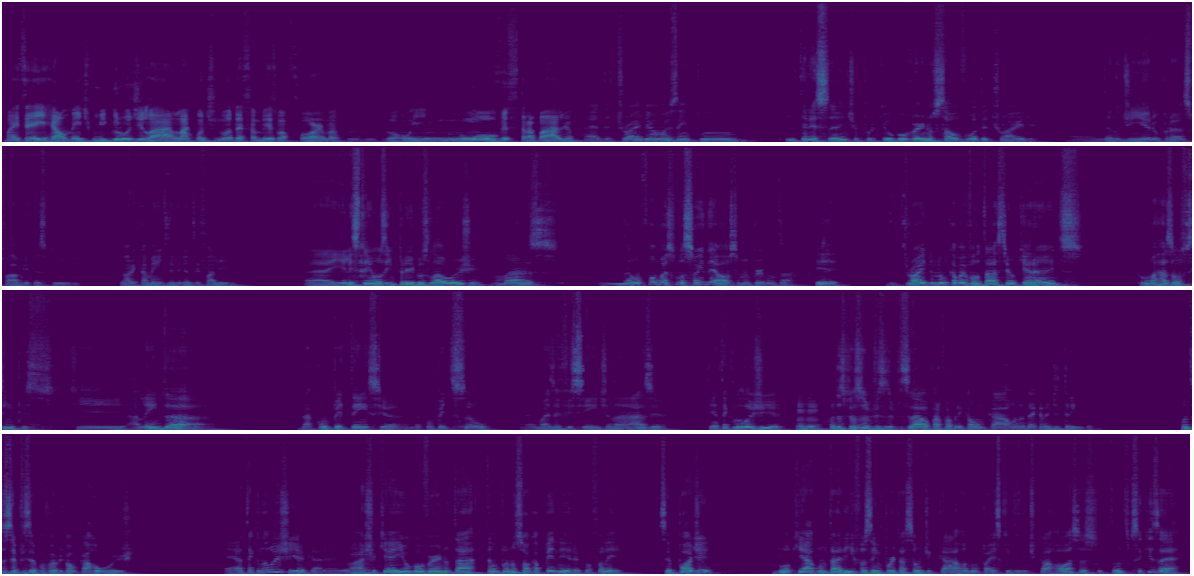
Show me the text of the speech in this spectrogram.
mas e aí, realmente migrou de lá, lá continua dessa mesma forma, Uhum. no ruim, não houve esse trabalho. É, Detroit é um exemplo interessante porque o governo salvou Detroit, é, dando dinheiro para as fábricas que teoricamente deveriam ter falido. É, e eles têm uns empregos lá hoje, mas não foi uma solução ideal, se me perguntar. Porque Detroit nunca vai voltar a ser o que era antes, por uma razão simples, que além da, da competência, da competição é, mais eficiente na Ásia, tem a tecnologia. Uhum. Quantas pessoas você precisava para fabricar um carro na década de 30? Quantas você precisa para fabricar um carro hoje? É a tecnologia, cara. Eu Uhum. acho que aí o governo tá tampando só com a peneira, que eu falei. Você pode bloquear com tarifas a importação de carro num país que vive de carroças o tanto que você quiser.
